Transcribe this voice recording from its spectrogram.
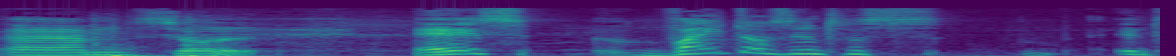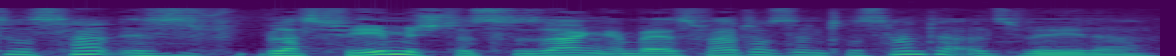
Ähm, Soll. Er ist weitaus interess interessant, es ist blasphemisch, das zu sagen, aber er ist weitaus interessanter als Vader.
